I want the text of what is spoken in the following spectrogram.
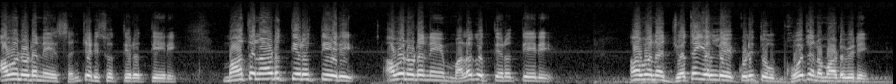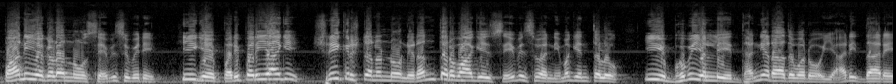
ಅವನೊಡನೆ ಸಂಚರಿಸುತ್ತಿರುತ್ತೀರಿ. ಮಾತನಾಡುತ್ತಿರುತ್ತೀರಿ. ಅವನೊಡನೆ ಮಲಗುತ್ತಿರುತ್ತೀರಿ. ಅವನ ಜೊತೆಯಲ್ಲೇ ಕುಳಿತು ಭೋಜನ ಮಾಡುವಿರಿ. ಪಾನೀಯಗಳನ್ನು ಸೇವಿಸುವಿರಿ. ಹೀಗೆ ಪರಿಪರಿಯಾಗಿ ಶ್ರೀಕೃಷ್ಣನನ್ನು ನಿರಂತರವಾಗಿ ಸೇವಿಸುವ ನಿಮಗಿಂತಲೂ ಈ ಭುವಿಯಲ್ಲಿ ಧನ್ಯರಾದವರು ಯಾರಿದ್ದಾರೆ?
